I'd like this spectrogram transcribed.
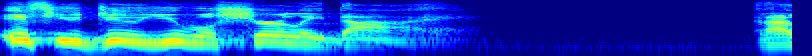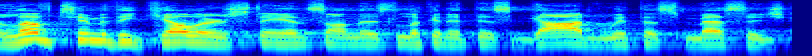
if you do, you will surely die. And I love Timothy Keller's stance on this, looking at this God with us message.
